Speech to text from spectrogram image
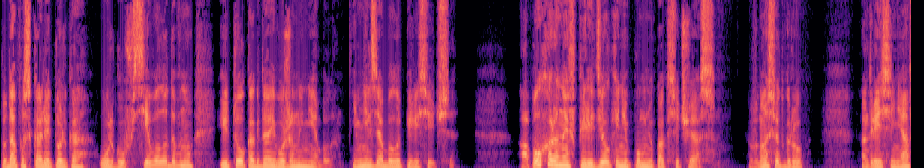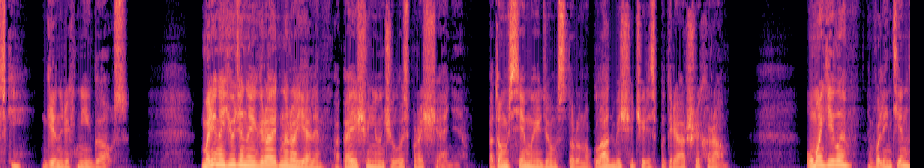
Туда пускали только Ольгу Всеволодовну, и то, когда его жены не было. Им нельзя было пересечься. А похороны в переделке не помню, как сейчас. Вносят гроб. Андрей Синявский, Генрих Нейгаус. Марина Юдина играет на рояле, пока еще не началось прощание. Потом все мы идем в сторону кладбища через патриарший храм. У могилы Валентин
